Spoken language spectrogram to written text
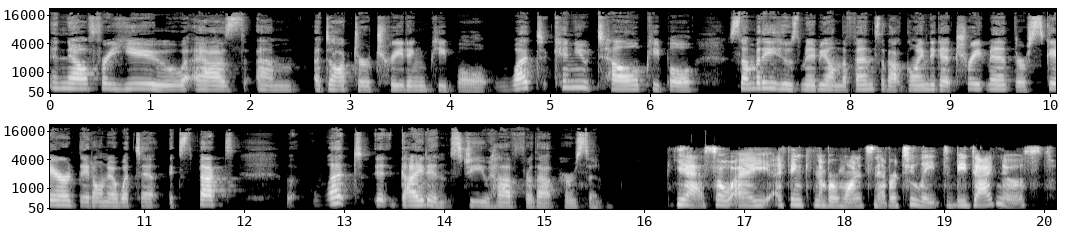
And now, for you as um, a doctor treating people, what can you tell people? Somebody who's maybe on the fence about going to get treatment, they're scared, they don't know what to expect. Uh, what uh, guidance do you have for that person? Yeah, so I, I think number one, it's never too late to be diagnosed.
